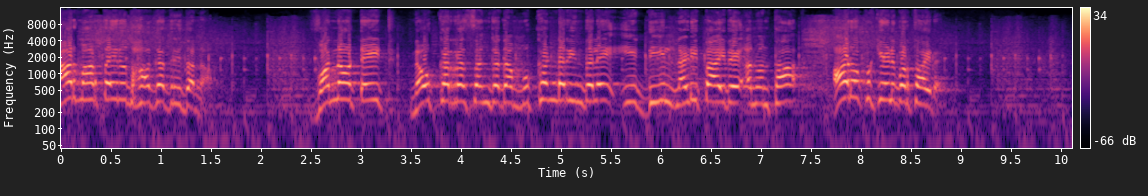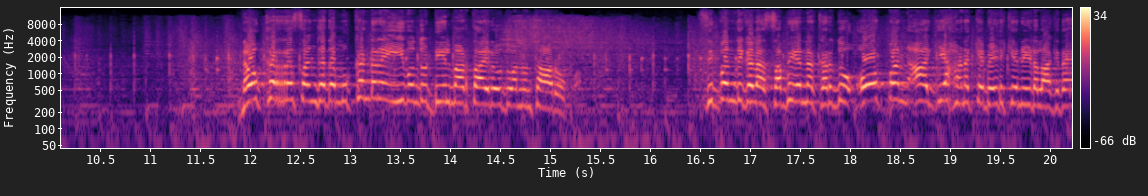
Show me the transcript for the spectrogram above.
ಯಾರು ಮಾಡ್ತಾ ಇರೋದು ಹಾಗಾದ್ರೆ ಇದನ್ನ? ಒನ್ ನಾಟ್ ಏಟ್ ನೌಕರರ ಸಂಘದ ಮುಖಂಡರಿಂದಲೇ ಈ ಡೀಲ್ ನಡೀತಾ ಇದೆ ಅನ್ನುವಂಥ ಆರೋಪ ಕೇಳಿ ಬರ್ತಾ ಇದೆ. ನೌಕರರ ಸಂಘದ ಮುಖಂಡರೇ ಈ ಒಂದು ಡೀಲ್ ಮಾಡ್ತಾ ಇರೋದು ಅನ್ನುವಂಥ ಆರೋಪ. ಸಿಬ್ಬಂದಿಗಳ ಸಭೆಯನ್ನ ಕರೆದು ಓಪನ್ ಆಗಿ ಹಣಕ್ಕೆ ಬೇಡಿಕೆ ನೀಡಲಾಗಿದೆ.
